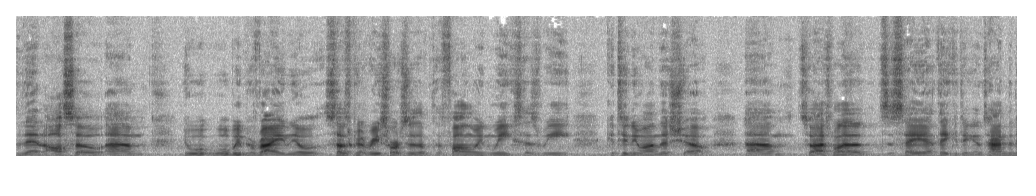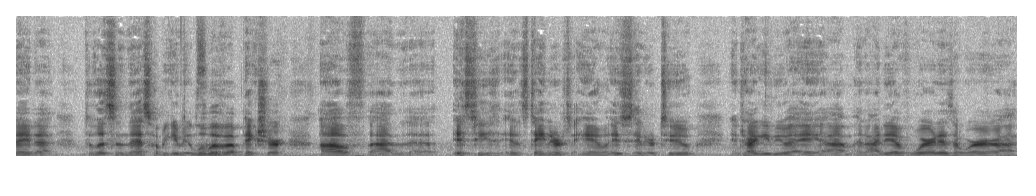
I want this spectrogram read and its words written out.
then also um, we'll, we'll, be providing you know subsequent resources of the following weeks as we continue on this show. Um, so I just wanted to say uh, thank you for taking the time today to, to listen to this. Hope we give you a little bit of a picture of uh, ISTE standards and ISTE standard two, and try to give you a um, an idea of where it is that we're uh,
